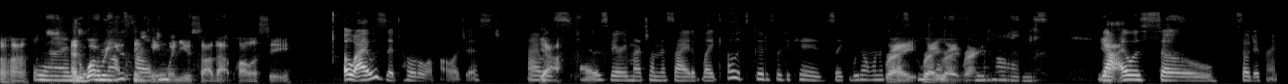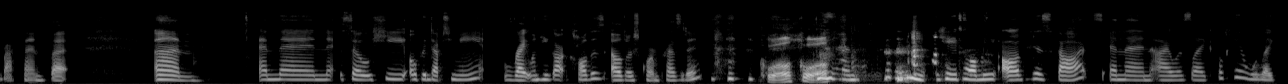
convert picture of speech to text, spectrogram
Uh-huh. And And what were you thinking time- when you saw that policy? Oh, I was a total apologist. I Yeah. was I was very much on the side of like, oh, it's good for the kids. Like we don't want to Right, right, right, right. homes. Yeah, I was so so different back then. But um and then so he opened up to me right when he got called as elders quorum president. Cool, cool. and he told me all of his thoughts and then I was like, okay, well like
